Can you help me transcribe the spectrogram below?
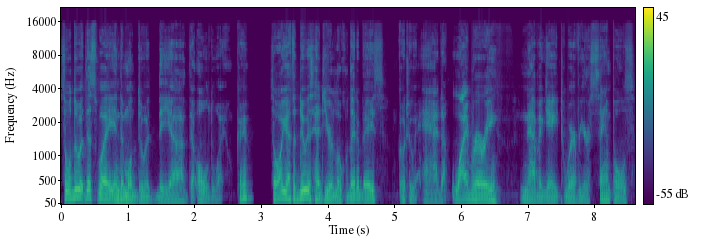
So we'll do it this way and then we'll do it the, uh, the old way, okay? So all you have to do is head to your local database, go to add library, navigate to wherever your samples,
